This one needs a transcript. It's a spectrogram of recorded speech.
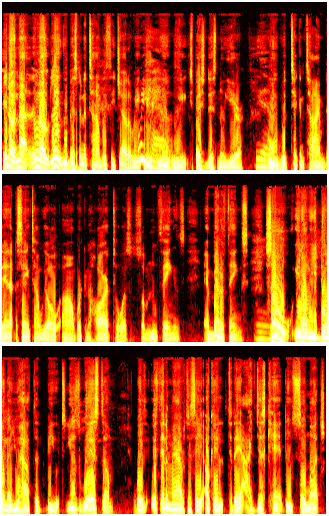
You know, not you know, late we've been spending time with each other. We We we, we, have. we especially this new year. Yeah. We're taking time. Then at the same time, we all um, working hard towards some new things and better things. Mm. So you know, when you're doing that, you have to be to use wisdom with within a marriage and say, okay, today I just can't do so much.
